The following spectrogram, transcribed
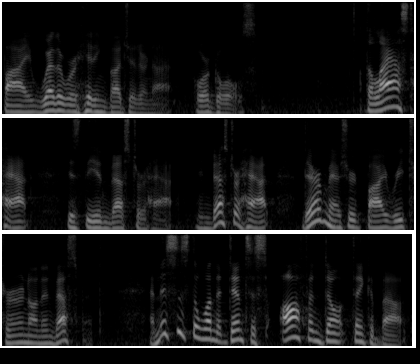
by whether we're hitting budget or not, or goals. The last hat is the investor hat. Investor hat, they're measured by return on investment. And this is the one that dentists often don't think about.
